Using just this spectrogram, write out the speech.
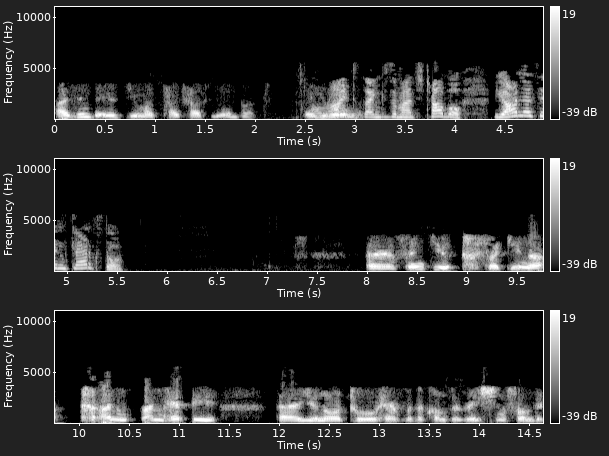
I think the SG must touch harshly on that. Thank All you right. much. Thank you so much, Tabo. Johannes in Klerksdorp. Uh, thank you, Sakina. I'm I'm happy, uh, you know, to have the conversation from the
